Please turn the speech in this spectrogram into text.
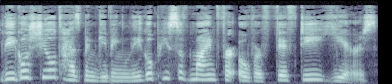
Legal Shield has been giving legal peace of mind for over 50 years.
